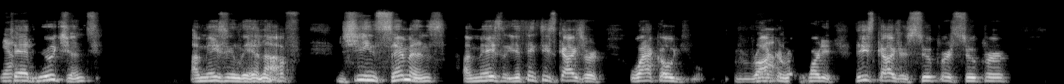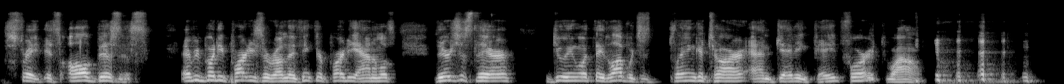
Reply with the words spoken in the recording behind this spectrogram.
yep. Ted Nugent, amazingly enough. Gene Simmons, amazing. You think these guys are wacko rock Yeah. and roll party? These guys are super, super straight. It's all business. Everybody parties around. They think they're party animals. They're just there doing what they love, which is playing guitar and getting paid for it. Wow.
